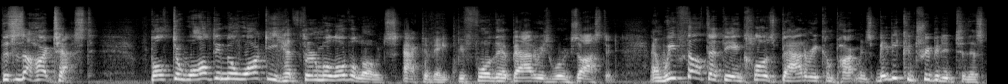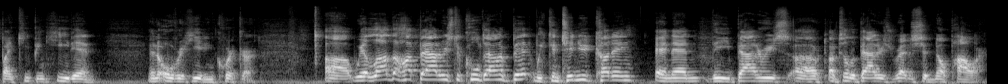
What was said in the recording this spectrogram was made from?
This is a hard test. Both DeWalt and Milwaukee had thermal overloads activate before their batteries were exhausted. And we felt that the enclosed battery compartments maybe contributed to this by keeping heat in and overheating quicker. Uh, we allowed the hot batteries to cool down a bit. We continued cutting and then the batteries, uh, until the batteries registered no power.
